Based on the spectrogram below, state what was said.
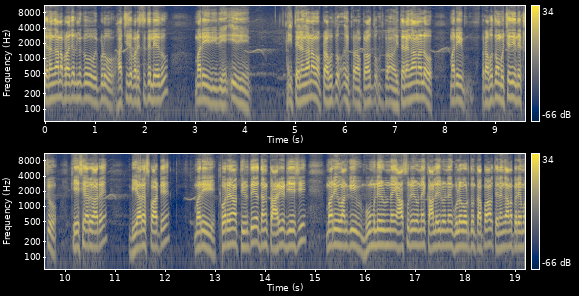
తెలంగాణ ప్రజలు మీకు ఇప్పుడు హర్షించే పరిస్థితి లేదు. మరి ఇది ఈ- ఈ తెలంగాణ ప్రభుత్వం ఈ ప్రభుత్వం ఈ తెలంగాణలో మరి ప్రభుత్వం వచ్చేది నెక్స్ట్ కేసీఆర్ గారే బీఆర్ఎస్ పార్టీ మరి ఎవరైనా తిడితే దాన్ని టార్గెట్ చేసి మరి వానికి భూములు ఉన్నాయి ఆస్తులు ఉన్నాయి కాలేజీలు ఉన్నాయి గుల్లగొడుతుంది తప్ప తెలంగాణ ప్రేమ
